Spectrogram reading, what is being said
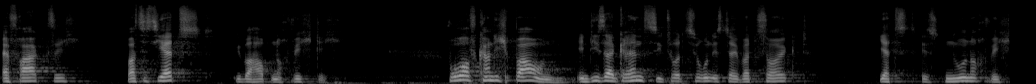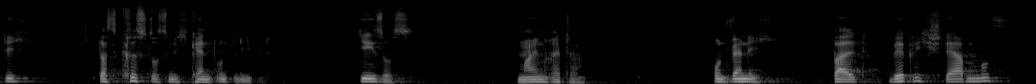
Er fragt sich, Was ist jetzt überhaupt noch wichtig? Worauf kann ich bauen? In dieser Grenzsituation ist er überzeugt, jetzt ist nur noch wichtig, dass Christus mich kennt und liebt. Jesus, mein Retter. Und wenn ich bald wirklich sterben muss,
